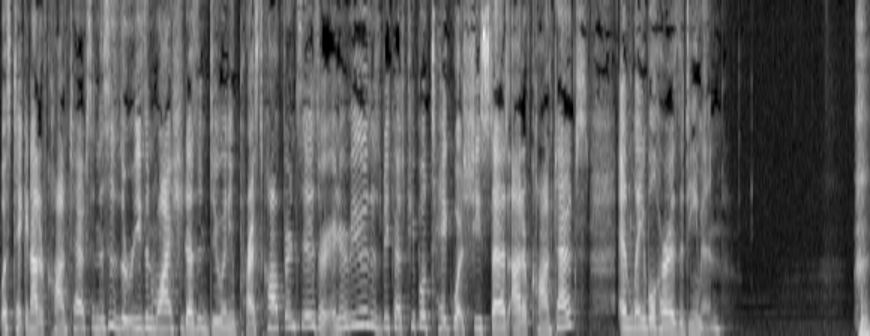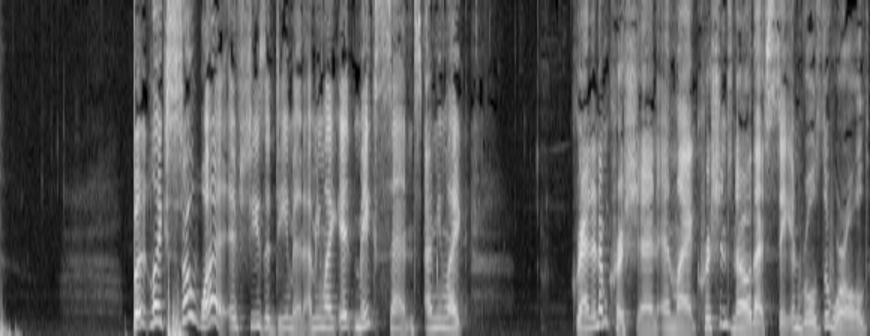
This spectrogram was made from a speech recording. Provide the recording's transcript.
was taken out of context. And this is the reason why she doesn't do any press conferences or interviews is because people take what she says out of context and label her as a demon But like, so what if she's a demon? I mean, like, it makes sense. I mean, like, granted, I'm Christian, and like, Christians know that Satan rules the world.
